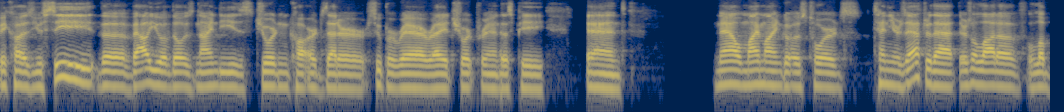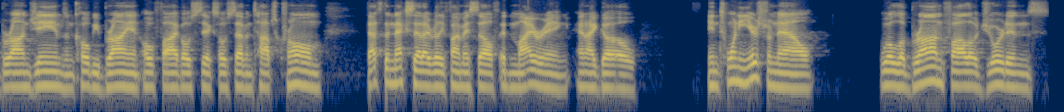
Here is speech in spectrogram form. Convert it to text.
because you see the value of those 90s Jordan cards that are super rare, right? Short print, SP. And now my mind goes towards 10 years after that, there's a lot of LeBron James and Kobe Bryant, 05, 06, 07 Topps Chrome. That's the next set I really find myself admiring. And I go, in 20 years from now, will LeBron follow Jordan's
